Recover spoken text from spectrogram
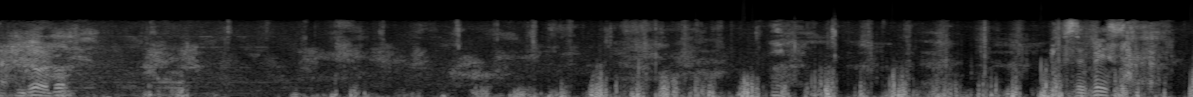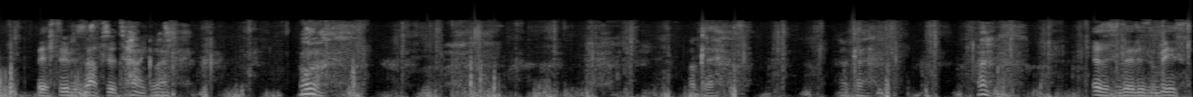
I can do it, bro. Absolute beast. This dude is absolute tank, man. Whew. Okay. Okay. Huh. Is a beast.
